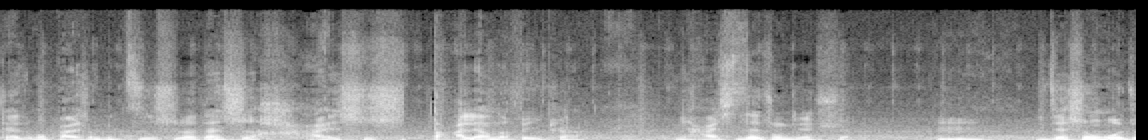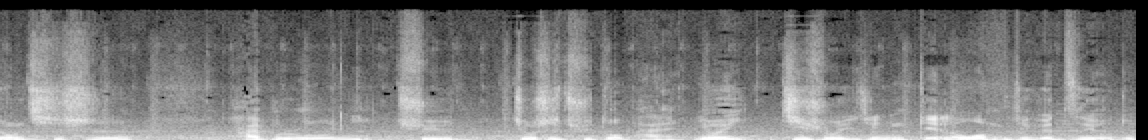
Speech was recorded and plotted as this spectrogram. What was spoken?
该怎么摆什么姿势啊，但是还是是大量的废片，你还是在中间选。嗯，你在生活中其实还不如你去就是去多拍，因为技术已经给了我们这个自由度。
